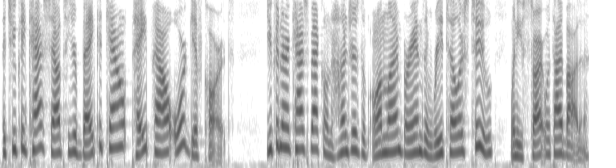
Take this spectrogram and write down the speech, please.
that you can cash out to your bank account, PayPal, or gift cards. You can earn cash back on hundreds of online brands and retailers too when you start with Ibotta,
